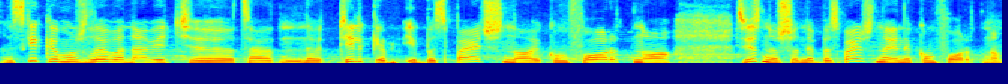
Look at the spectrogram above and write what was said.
Наскільки можливо, навіть е, це не тільки і безпечно, і комфортно. Звісно, що небезпечно і некомфортно.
